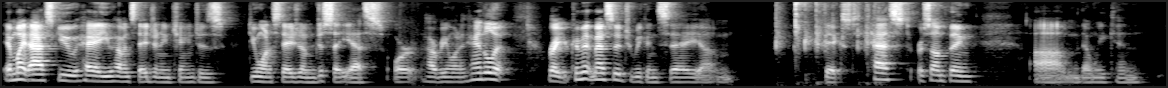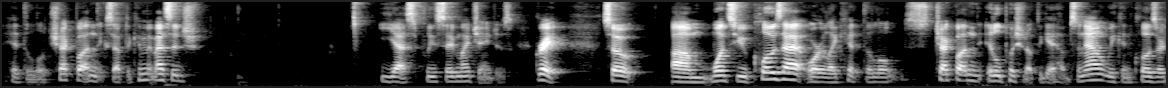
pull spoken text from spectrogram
It might ask you, hey, you haven't staged any changes. Do you want to stage them? Just say yes, or however you want to handle it. Write your commit message. We can say, um, fixed test or something. Um, then we can hit the little check button, accept the commit message. Yes, please save my changes. Great. So um, once you close that or like hit the little check button, it'll push it up to GitHub. So now we can close our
